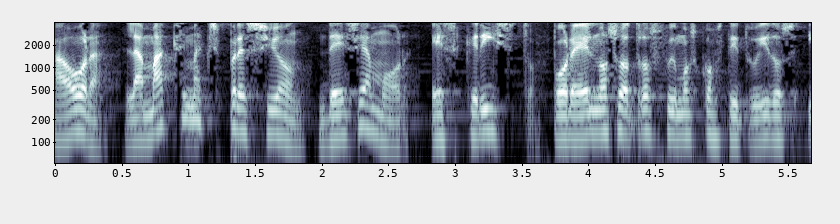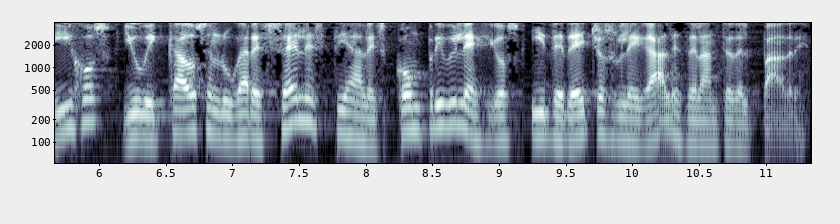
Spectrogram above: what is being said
Ahora, la máxima expresión de ese amor es Cristo. Por Él nosotros fuimos constituidos hijos y ubicados en lugares celestiales con privilegios y derechos legales delante del Padre.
